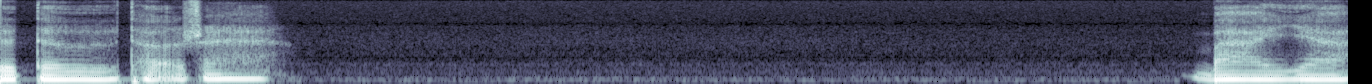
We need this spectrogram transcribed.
từ từ thở ra. Baya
